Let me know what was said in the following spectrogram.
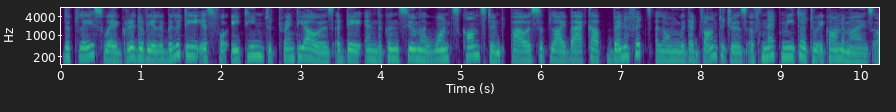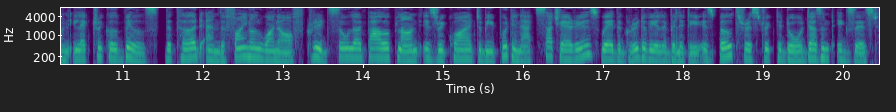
the place where grid availability is for 18 to 20 hours a day and the consumer wants constant power supply backup benefits along with advantages of net meter to economize on electrical bills. The third and the final one off-grid solar power plant is required to be put in at such areas where the grid availability is both restricted or doesn't exist,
